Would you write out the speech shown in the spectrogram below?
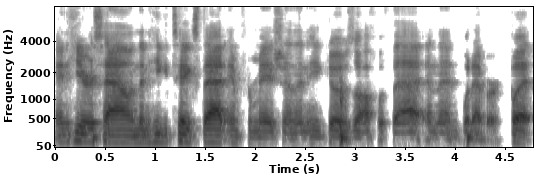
And here's how. And then he takes that information and then he goes off with that and then whatever. But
